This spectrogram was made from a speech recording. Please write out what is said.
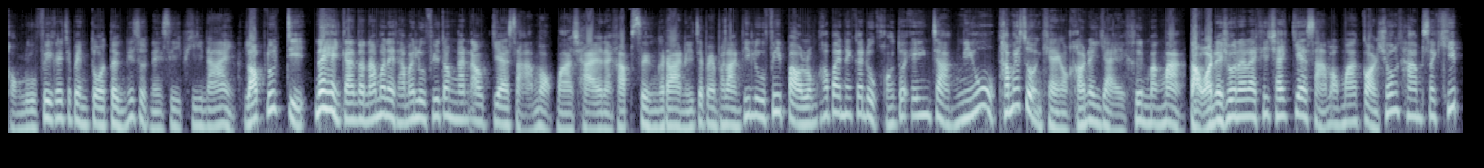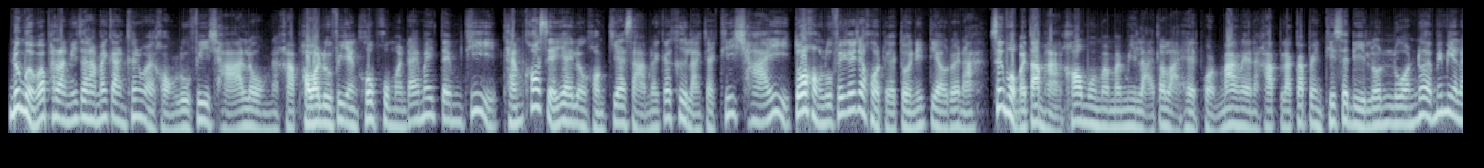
ของลูฟี่ก็จะเป็นตัวตึงที่สุดใน CP9 ล็อบลุจิในเหตุการณ์ตอนนั้นมันเลยทำให้ลูฟี่ต้องงัดเอาเกียร์3ออกมาใช้นะครับซึ่งร่างนี้จะเป็นพลังที่ลูฟี่เป่าลมเข้าไปในกระดูกของตัวเองจากนิ้วทำให้ส่วนแขนของเขาเนี่ยใหญ่ขึ้นมากๆ แต่ว่าในช่วงแรกๆที่ใช้เกียร์ 3 ออกมาก่อนช่วงไทม์สคิปดูเหมือนว่าพลังนี้จะทำให้การเคลื่อนไหวของลูฟี่ช้าลงนะครับเพราะว่าลูฟี่ยังควบคุมมันได้ไม่เต็มที่แถมข้อเสียใหญ่หลวงของเกียร์3เลยก็คือหลังจากที่ใช้ตัวของลูฟี่ก็จะหดเหลือตัวนิดเดียวด้วยนะ ซึ่งผมไปตามหาข้อมูลมันมันมีหลายต่อหลายเหตุผลมากเลยนะครับแล้วก็เป็นทฤษฎีล้วนๆด้วยไม่มีอะไร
